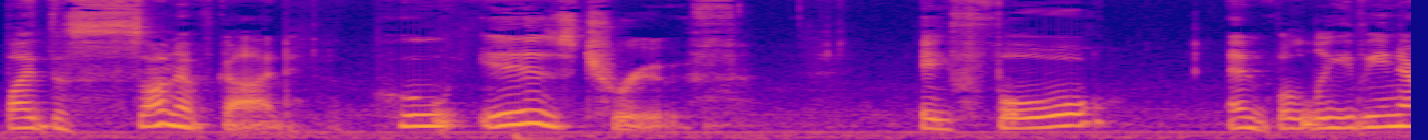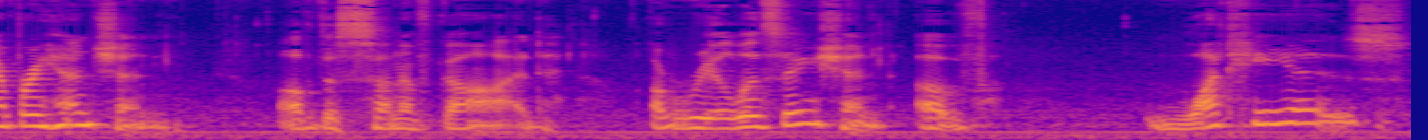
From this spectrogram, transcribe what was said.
by the Son of God, who is truth a full and believing apprehension of the Son of God, a realization of what He is,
